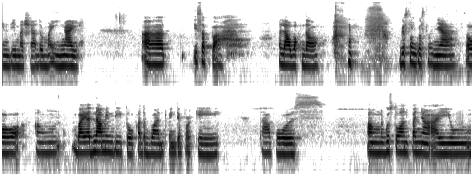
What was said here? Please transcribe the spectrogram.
hindi masyado maingay. At isa pa, malawak daw. Gustong-gusto niya. So, ang bayad namin dito kada buwan 24k. Tapos, ang nagustuhan pa niya ay yung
